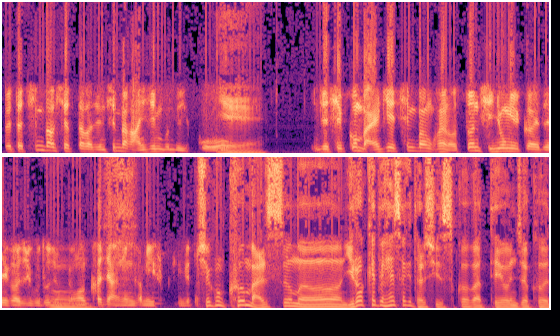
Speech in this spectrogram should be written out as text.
그랬다 친박이었다가 지금 친박 아니신 분도 있고. 예. 이제 집권 말기에 친박은 과연 어떤 진용일까에 대해 가지고도 좀 어. 명확하지 않은 감이 있습니다. 지금 그 말씀은 이렇게도 해석이 될 수 있을 것 같아요. 이제 그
